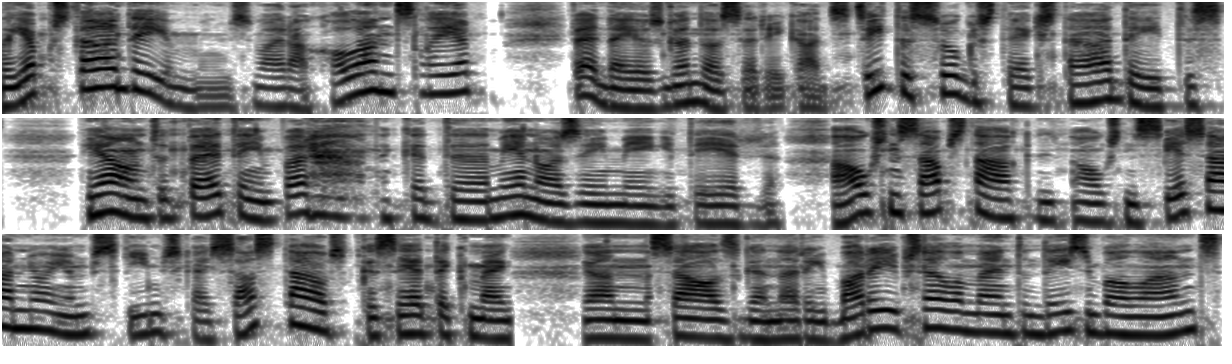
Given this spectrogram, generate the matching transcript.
liepu stādījumi, visvairāk holandas liepu. Pēdējos gados arī kādas citas sugas tiek stādītas. Jā, un tad pētījumi parāda, ka viennozīmīgi tie ir augstnes apstākļi, augstnes piesārņojums, ķīmiskais sastāvs, kas ietekmē gan sāls, gan arī barības elementu un disbalansu.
